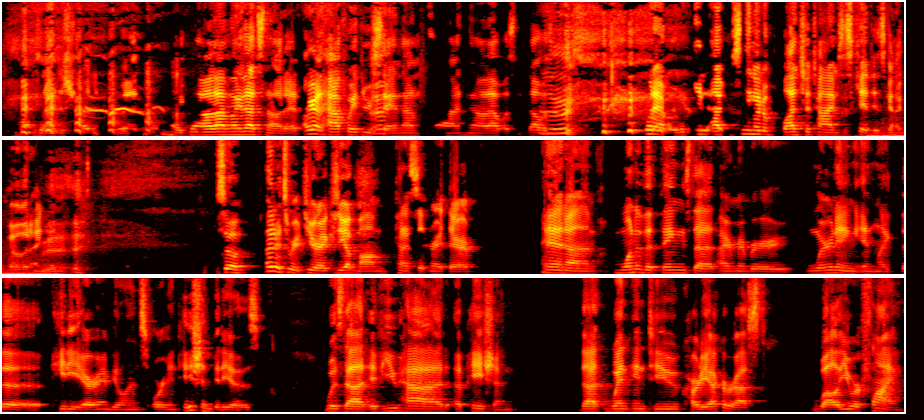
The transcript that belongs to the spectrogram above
I just try to do it. I'm like, no, I'm like that's not it. I got halfway through saying that. Like, ah, no, that wasn't. That was whatever. Kid, I've seen it a bunch of times. This kid is gonna code. I know. So and it's weird too, right? Because you have mom kind of sitting right there. And um, one of the things that I remember learning in like the Haiti Air Ambulance orientation videos was that if you had a patient that went into cardiac arrest while you were flying,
